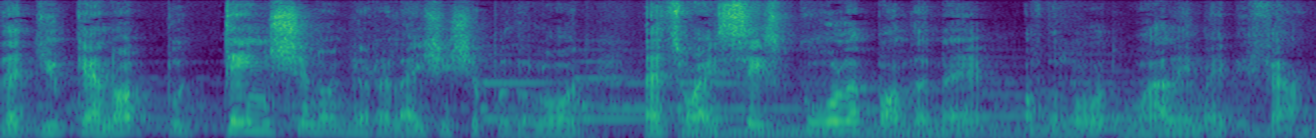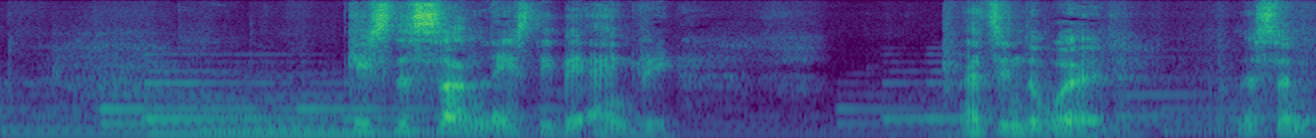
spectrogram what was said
that you cannot put tension on your relationship with the Lord. That's why it says, Call upon the name of the Lord while he may be found. Kiss the Son, lest he be angry. That's in the word. Listen,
